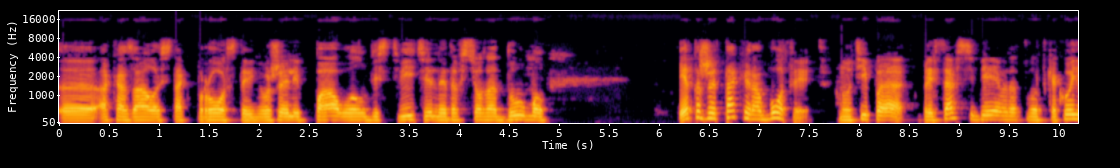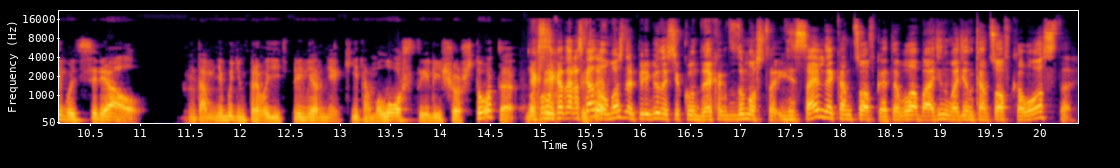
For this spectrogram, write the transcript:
э, оказалось так просто, и неужели Пауэлл действительно это все задумал? Это же так и работает. Ну, типа, представь себе вот этот вот какой-нибудь сериал, там, не будем приводить пример никакие там лосты или еще что-то. Я, кстати, когда рассказывал, представь... можно я перебью на секунду? Я когда думал, что изначальная концовка, это была бы один в один концовка лоста,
